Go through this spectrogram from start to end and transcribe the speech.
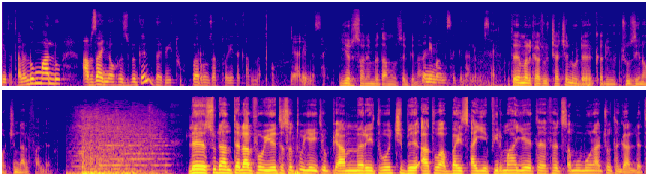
የተጠለሉም አሉ። አብዛኛው ህዝብ ግን በቤቱ በሩን ዘግቶ የተቀመጠው ያለ መሳይ። ኢየሩሳሌም በጣም አመሰግናለሁ። እኔም አመሰግናለሁ መሳይ። ተመልካቾቻችን ወደ ቀሪዎቹ ዜናዎች እናልፋለን። ለሱዳን ተላልፈው የተሰጡ የኢትዮጵያ መሬቶች በአቶ አባይ ጻዬ ፊርማ የተፈጸሙ መሆናቸው ተጋለጠ።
